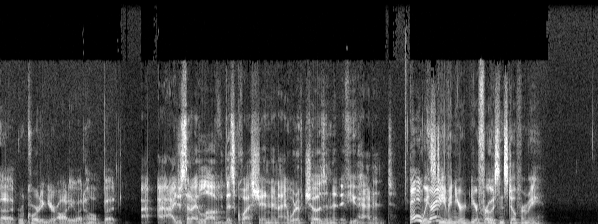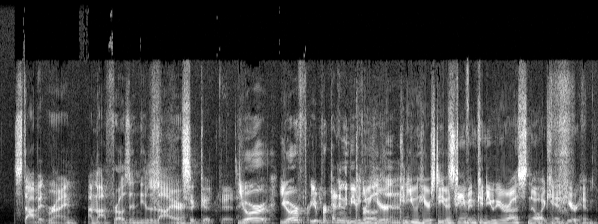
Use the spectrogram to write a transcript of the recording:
uh, recording your audio at home. But I, I, just said I love this question, and I would have chosen it if you hadn't. Oh, wait, great. Steven, you're you're frozen still for me. Stop it, Ryan. I'm not frozen, you liar. That's a good bit. You're you're you're pretending to be can frozen. You hear, can you hear Steven? Steven, can you hear us? No, I can't hear him.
